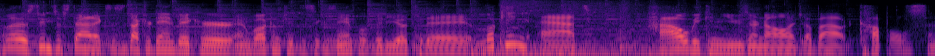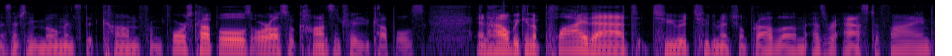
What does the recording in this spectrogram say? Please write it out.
Hello students of statics, this is Dr. Dan Baker and welcome to this example video today looking at how we can use our knowledge about couples and essentially moments that come from force couples or also concentrated couples and how we can apply that to a two-dimensional problem as we're asked to find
